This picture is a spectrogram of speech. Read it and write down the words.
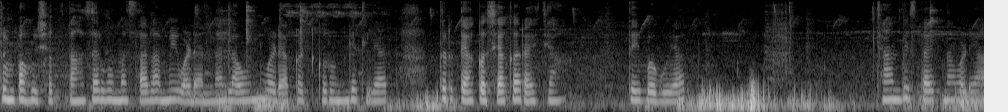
तुम्ही पाहू शकता सर्व मसाला मी वड्यांना लावून वड्या कट करून घेतल्यात. तर त्या कशा करायच्या ते बघूयात. छान दिसत आहेत ना वड्या?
